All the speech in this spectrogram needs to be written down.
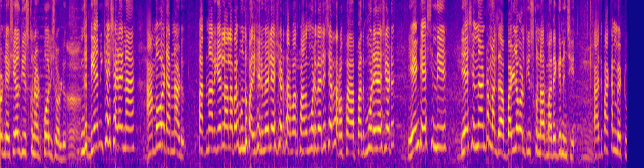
రెండు వేసేలు తీసుకున్నాడు పోలీసు వాళ్ళు ఇంకా దేనికి వేసాడు ఆయన? అమ్మఒడి అన్నాడు. పద్నాలుగేళ్ళు అలా ముందు పదిహేను వేలు వేసాడు తర్వాత పదమూడు వేలు వేసాడు తర్వాత పదమూడు వేలు వేసాడు. ఏంటి వేసింది? వేసింది అంటే మళ్ళీ బళ్ళ వాళ్ళు తీసుకున్నారు మా దగ్గర నుంచి. అది పక్కన పెట్టు.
